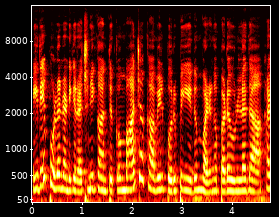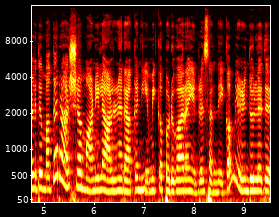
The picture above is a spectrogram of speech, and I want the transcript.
இதே போல நடிகர் ரஜினிகாந்துக்கும் பாஜகவில் பொறுப்பு ஏதும் வழங்கப்பட உள்ளதா? அல்லது மகாராஷ்டிரா மாநில ஆளுநராக நியமிக்கப்படுவாரா என்ற சந்தேகம் எழுந்துள்ளது.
